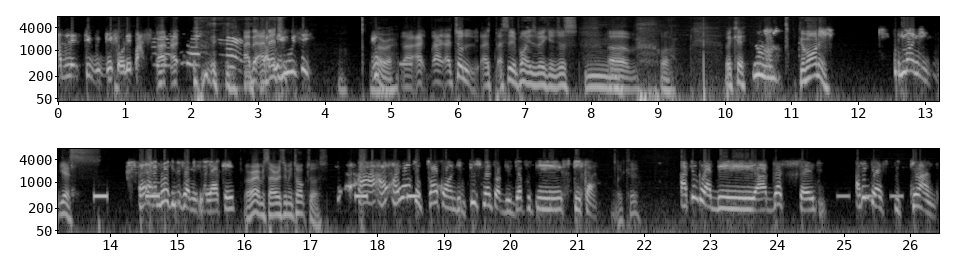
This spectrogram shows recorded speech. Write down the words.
amnesty will be for rapers. I, I, I, bet, I bet you you. will see. All right. I, I, I totally. I, I see the point he's making. Just, um, well, okay. Good morning. Good morning. Yes. Uh, I'm Rotimi from Isalaki. All right, Mr. Rotimi, talk to us. I, I, I want to talk on the impeachment of the deputy speaker. Okay. I think like the uh, guest said, I think there's planned.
